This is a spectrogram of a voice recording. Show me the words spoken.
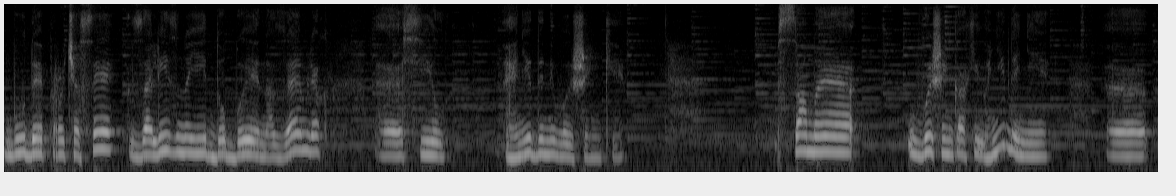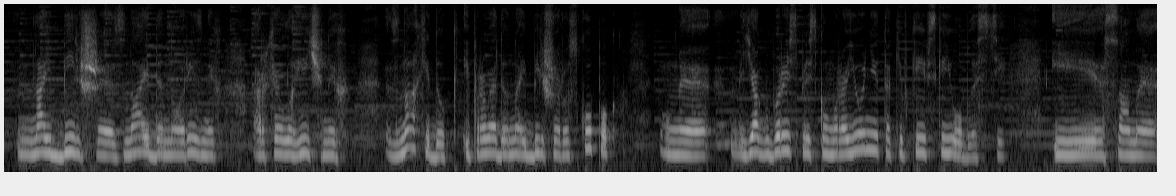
буде про часи залізної доби на землях е, сіл Гнідин і Вишеньки. Саме у Вишеньках і в Гнідині найбільше знайдено різних археологічних знахідок і проведено найбільше розкопок е, як в Бориспільському районі, так і в Київській області. І саме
